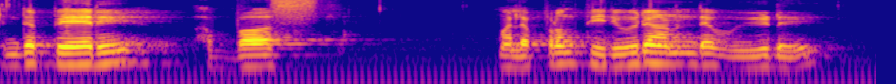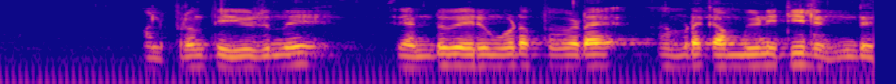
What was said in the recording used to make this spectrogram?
എന്റെ പേര് അബ്ബാസ് മലപ്പുറം തിരൂരാണ് എന്റെ വീട് മലപ്പുറം തിരൂരിൽ നിന്ന് രണ്ടുപേരും കൂടെ ഇപ്പോൾ ഇവിടെ നമ്മുടെ കമ്മ്യൂണിറ്റിയിലുണ്ട്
